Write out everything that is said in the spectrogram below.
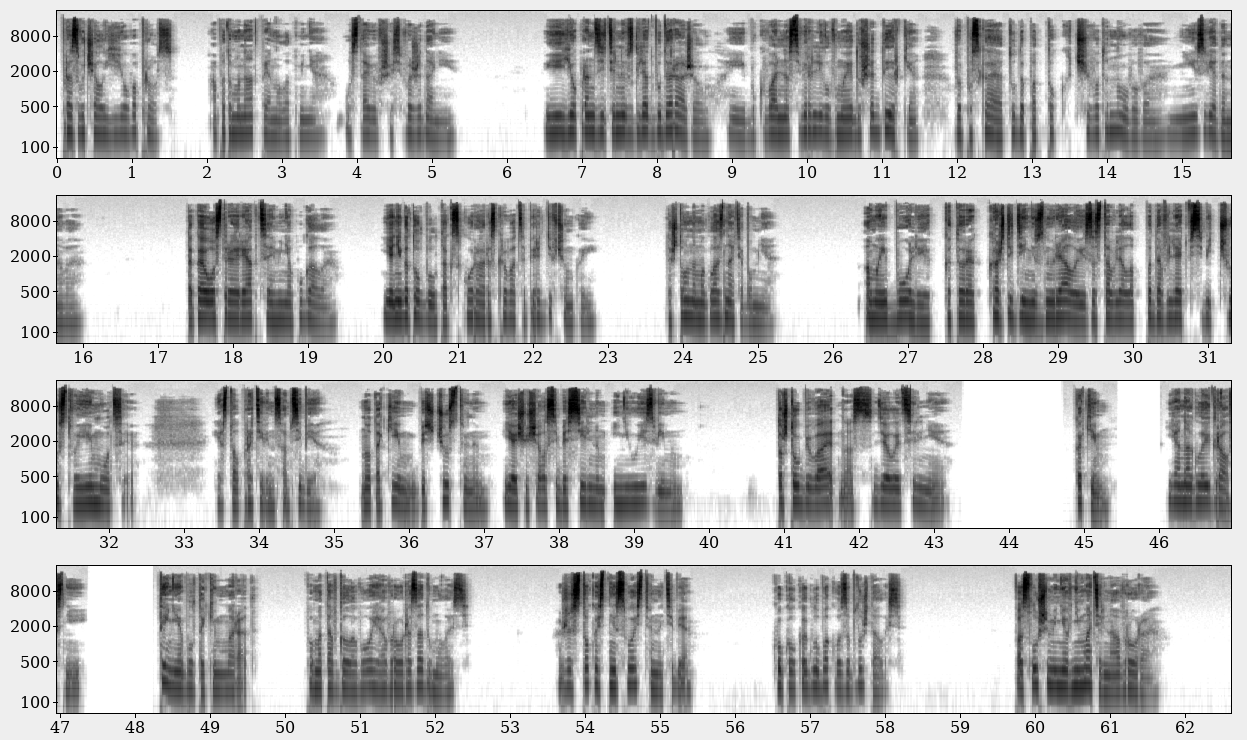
Прозвучал ее вопрос, а потом она отпрянула от меня, уставившись в ожидании. Ее пронзительный взгляд будоражил и буквально сверлил в моей душе дырки, выпуская оттуда поток чего-то нового, неизведанного. Такая острая реакция меня пугала. Я не готов был так скоро раскрываться перед девчонкой. Да что она могла знать обо мне? О моей боли, которая каждый день изнуряла и заставляла подавлять в себе чувства и эмоции. Я стал противен сам себе. Но таким, бесчувственным, я ощущал себя сильным и неуязвимым. То, что убивает нас, делает сильнее. Каким? Я нагло играл с ней. Ты не был таким, Марат. Помотав головой, Аврора задумалась. Жестокость не свойственна тебе. Куколка глубоко заблуждалась. Послушай меня внимательно, Аврора.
